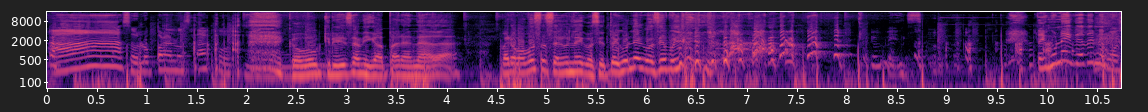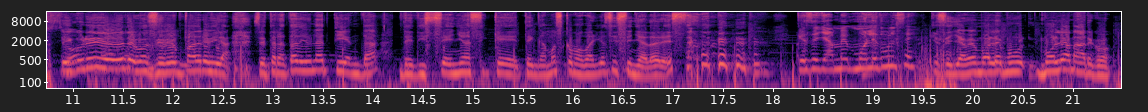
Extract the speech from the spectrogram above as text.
Ah, solo para los tacos. ¿Cómo crees, amiga? Para nada. Bueno, vamos a hacer un negocio. Tengo un negocio muy... Tengo una idea de negocio bien padre. Mira, se trata de una tienda de diseño, así que tengamos como varios diseñadores. Que se llame Mole Dulce. Que se llame Mole, mole Amargo.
